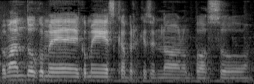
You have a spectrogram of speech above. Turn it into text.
Lo mando come, come esca perché se no non posso...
